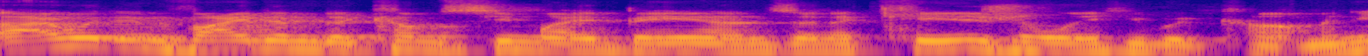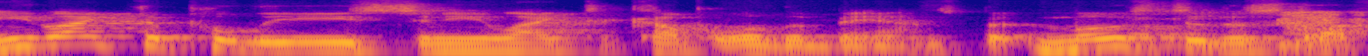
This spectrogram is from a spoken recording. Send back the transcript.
I would invite him to come see my bands, and occasionally he would come. And he liked the Police, and he liked a couple of the bands, but most of the stuff.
